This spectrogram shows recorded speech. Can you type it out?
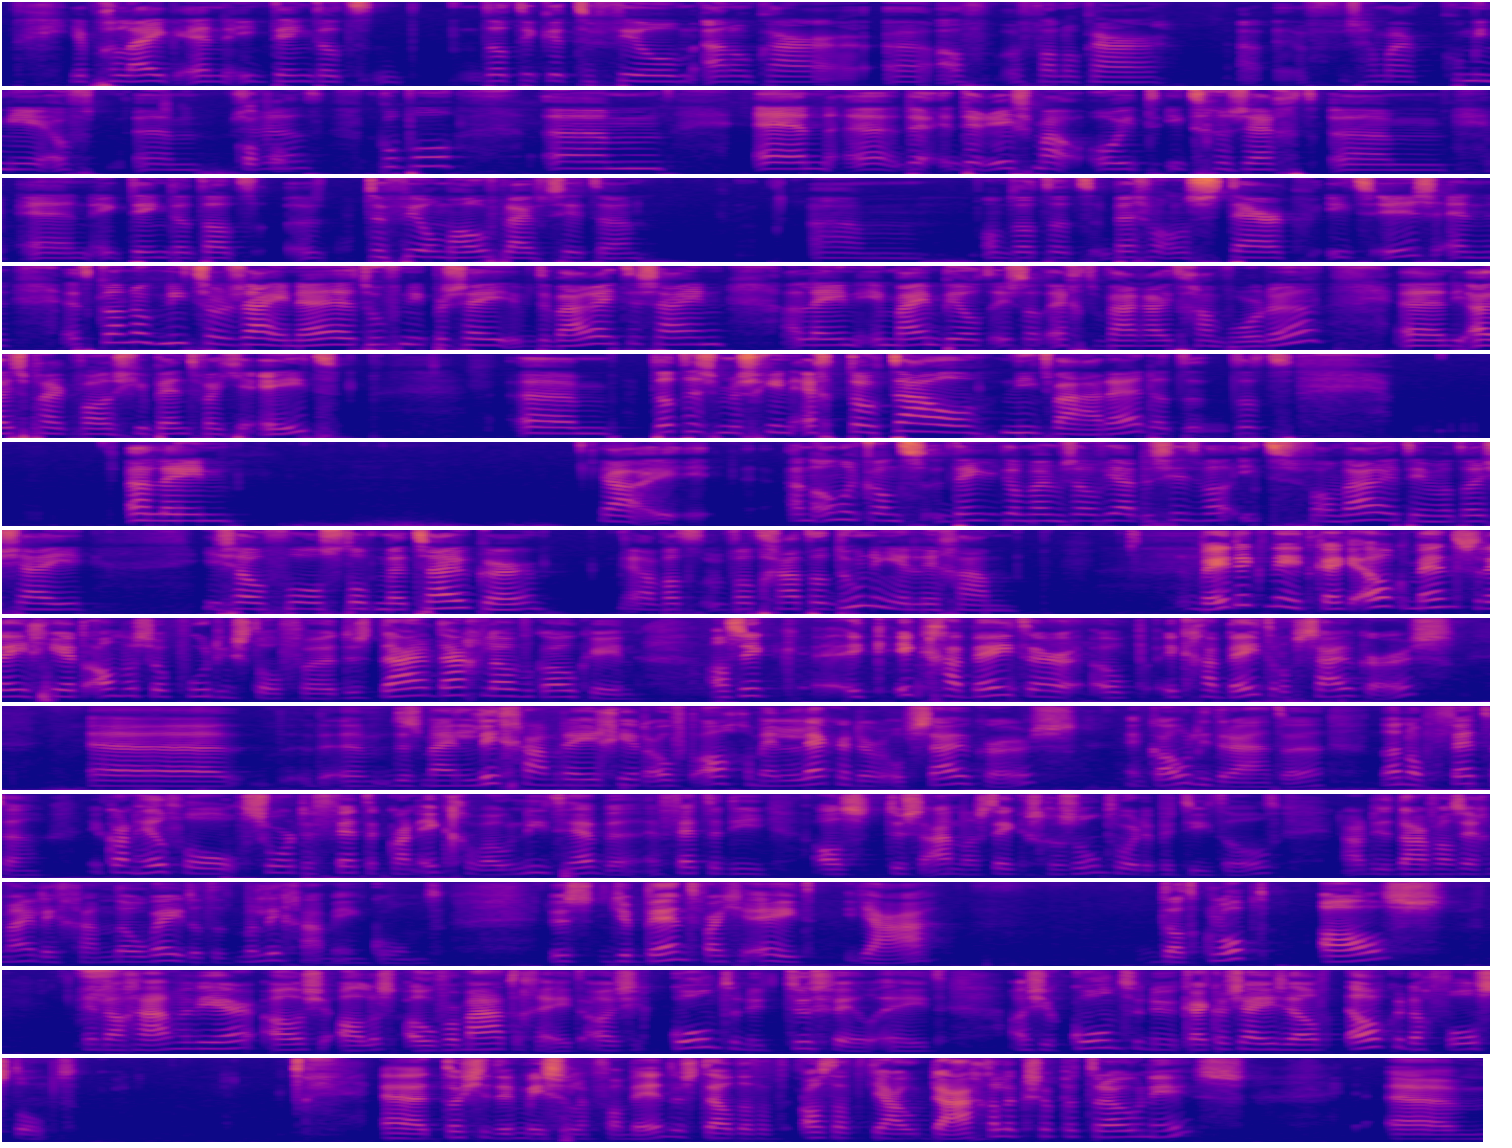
Je hebt gelijk. En ik denk dat, dat ik het te veel aan elkaar uh, af van elkaar uh, zeg maar combineer of um, koppel. koppel. Um, en uh, er is maar ooit iets gezegd. Um, en ik denk dat dat te veel in mijn hoofd blijft zitten. Um, omdat het best wel een sterk iets is. En het kan ook niet zo zijn. Hè? Het hoeft niet per se de waarheid te zijn. Alleen in mijn beeld is dat echt waarheid gaan worden. En die uitspraak was: je bent wat je eet. Um, dat is misschien echt totaal niet waar. Hè? Dat, dat, alleen, ja, aan de andere kant denk ik dan bij mezelf: ja, er zit wel iets van waarheid in. Want als jij jezelf vol stopt met suiker ja, wat, wat gaat dat doen in je lichaam? Weet ik niet. Kijk, elk mens reageert anders op voedingsstoffen. Dus daar, daar geloof ik ook in. Als ik, ik, ik, ga, beter op, ik ga beter op suikers. Uh, ehm, dus mijn lichaam reageert over het algemeen lekkerder op suikers en koolhydraten dan op vetten. Ik kan heel veel soorten vetten kan ik gewoon niet hebben. En vetten die als tussen aanhalingstekens gezond worden betiteld. Nou, daarvan zegt mijn lichaam no way dat het mijn lichaam inkomt. Dus je bent wat je eet. Ja, dat klopt als en dan gaan we weer als je alles overmatig eet. Als je continu te veel eet. Als je continu. Kijk, als jij jezelf elke dag volstopt. Uh, tot je er misselijk van bent. Dus stel dat het, als dat jouw dagelijkse patroon is. Ehm,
